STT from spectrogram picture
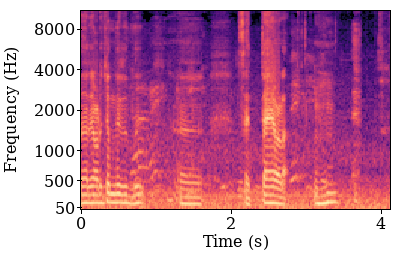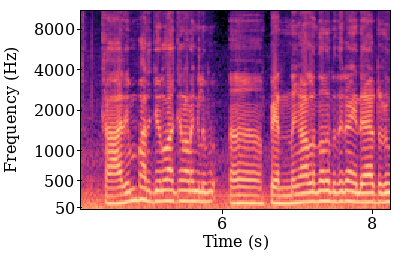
നേരെ അവിടെ ചെന്നിരുന്ന് സെറ്റായ അവിടെ കാര്യം പരിചയമുള്ളതാക്കാനാണെങ്കിലും പെണ്ണുങ്ങളെന്ന് പറയുന്നത് അതിന്റെതായിട്ടൊരു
